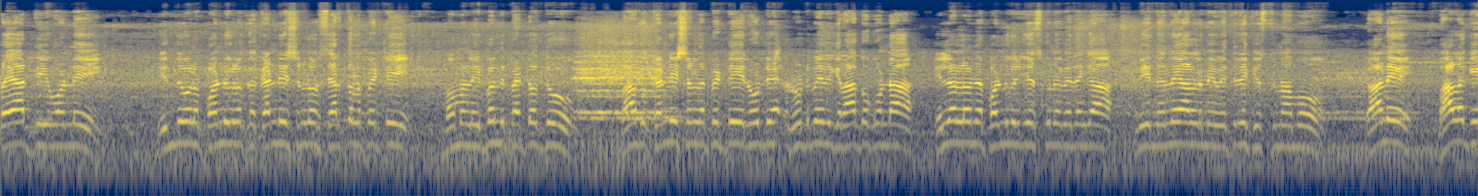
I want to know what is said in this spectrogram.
ప్రయారిటీ ఇవ్వండి. హిందువుల పండుగలకు కండిషన్లు షరతులు పెట్టి మమ్మల్ని ఇబ్బంది పెట్టొద్దు. మాకు కండిషన్లు పెట్టి రోడ్డు రోడ్డు మీదకి రాకోకుండా ఇళ్ళలోనే పండుగలు చేసుకునే విధంగా మీ నిర్ణయాలను మేము వ్యతిరేకిస్తున్నాము. కానీ బాలకి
